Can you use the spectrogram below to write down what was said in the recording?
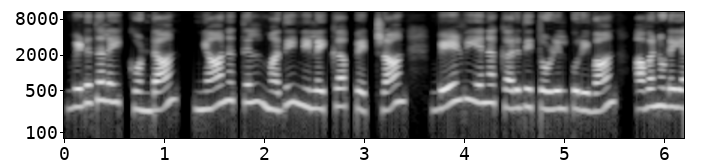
விடுதலை கொண்டான் ஞானத்தில் மதி நிலைக்க பெற்றான் வேள்வியென கருதி தொழில் புரிவான் அவனுடைய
